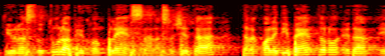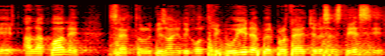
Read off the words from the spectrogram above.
di una struttura più complessa, la società dalla quale dipendono e, da, e, alla quale sentono il bisogno di contribuire per proteggere se stessi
